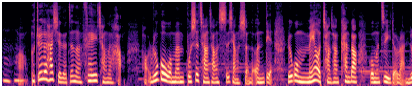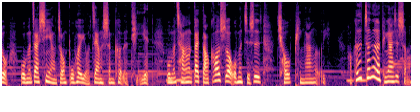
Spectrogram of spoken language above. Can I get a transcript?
嗯，好，我觉得他写的真的非常的好。好，如果我们不是常常思想神的恩典，如果我们没有常常看到我们自己的软弱，我们在信仰中不会有这样深刻的体验。我们常常在祷告的时候，我们只是求平安而已。好，可是真正的平安是什么？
